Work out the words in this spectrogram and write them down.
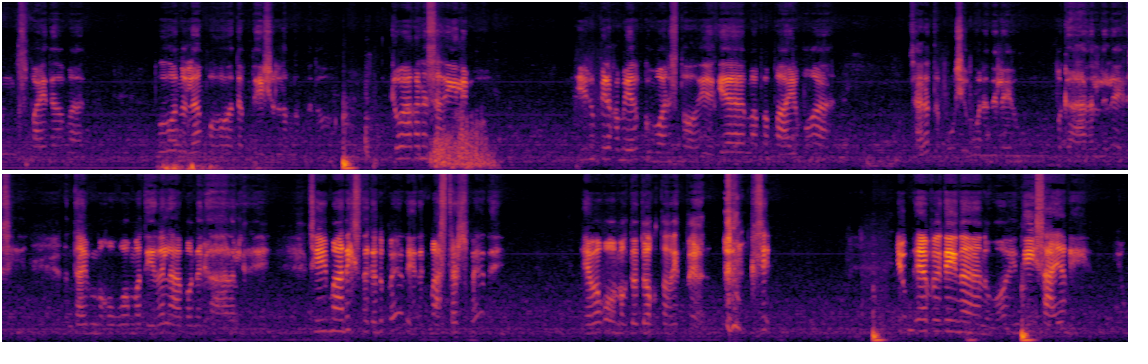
ng Spider-Man. Puro ano lang, puro adaptation lang ng ano. Gawa ka ng sarili mo. Ang pinakamahirap gumawa ng story. eh. Kaya mapapayo mo nga. Sana tapusin muna nila yung pag-aaral nila eh. Kasi ang dami makukuha material habang nag-aaral ka eh. Si Manix, nag ano pa yan eh, nag-masters pa yan eh. Ewan ko, magdo-doctorate pa yan. Kasi, yung everyday na ano mo, hindi sayang eh. Yung,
